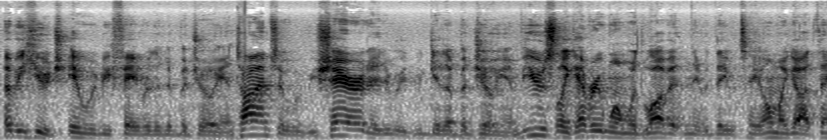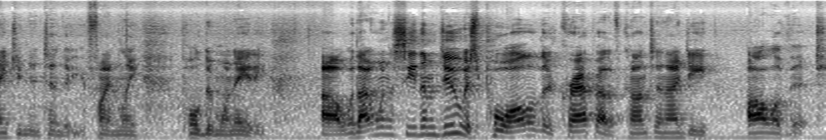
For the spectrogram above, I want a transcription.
That'd be huge. It would be favored a bajillion times. It would be shared. It would get a bajillion views. Like everyone would love it, and they would, they would say, "Oh my God, thank you, Nintendo! You finally pulled in 180." Uh, what I want to see them do is pull all of their crap out of Content ID, all of it.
